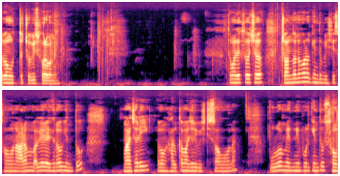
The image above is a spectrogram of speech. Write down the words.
এবং উত্তর চব্বিশ পরগনায় তোমরা দেখতে পাচ্ছ, চন্দননগরও কিন্তু বৃষ্টির সম্ভাবনা। আরামবাগের এখানেও কিন্তু মাঝারি এবং হালকা মাঝারি বৃষ্টির সম্ভাবনা। পূর্ব মেদিনীপুর কিন্তু সোম,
